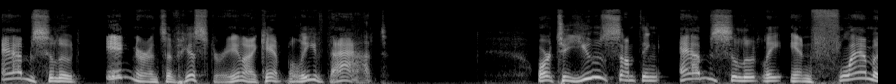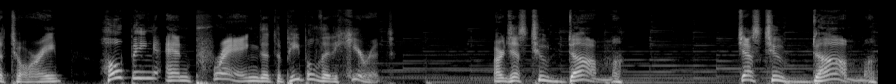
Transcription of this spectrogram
absolute ignorance of history, and I can't believe that, or to use something absolutely inflammatory, hoping and praying that the people that hear it are just too dumb, just too dumb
